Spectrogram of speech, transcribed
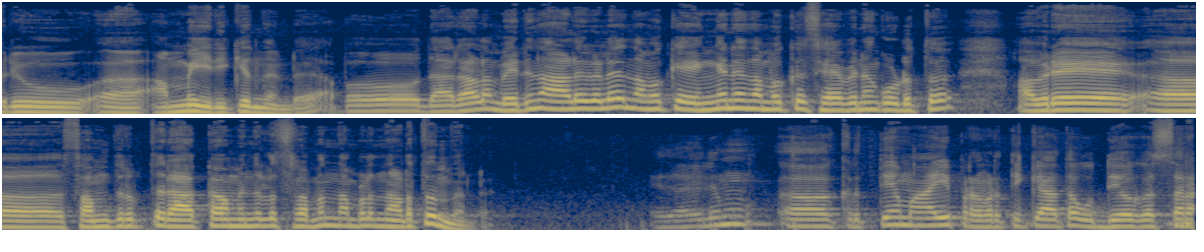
ഒരു അമ്മ ഇരിക്കുന്നുണ്ട്. അപ്പോൾ ധാരാളം വരുന്ന ആളുകളെ നമുക്ക് എങ്ങനെ നമുക്ക് സേവനം കൊടുത്ത് അവരെ സംതൃപ്തരാക്കാമെന്നുള്ള ശ്രമം നമ്മൾ നടത്തുന്നുണ്ട്. ഏതായാലും കൃത്യമായി പ്രവർത്തിക്കാത്ത ഉദ്യോഗസ്ഥർ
